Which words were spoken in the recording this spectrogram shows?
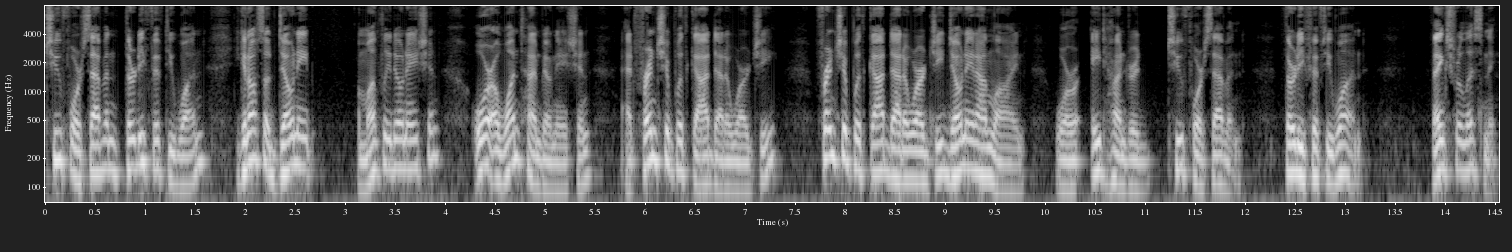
247 3051. You can also donate a monthly donation or a one time donation at friendshipwithgod.org, friendshipwithgod.org, donate online, or 800 247 3051. Thanks for listening.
